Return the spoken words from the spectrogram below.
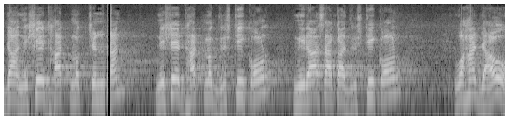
जहाँ निषेधात्मक चिंतन, निषेधात्मक दृष्टिकोण, निराशा का दृष्टिकोण, वहाँ जाओ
